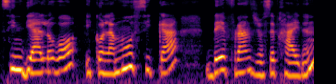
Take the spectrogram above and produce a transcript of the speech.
sin diálogo y con la música de Franz Joseph Haydn,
